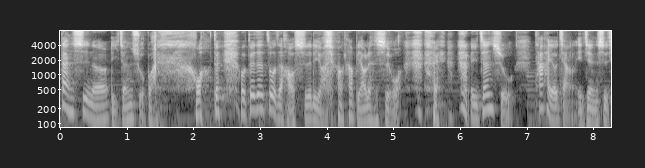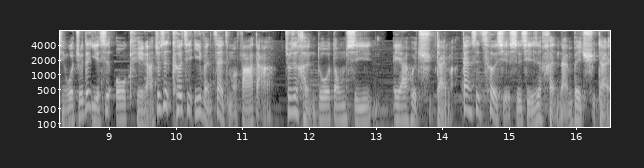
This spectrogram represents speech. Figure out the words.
但是呢，李真淑不，我对我对这作者好失礼，我希望他不要认识我。李真淑他还有讲一件事情，我觉得也是 OK 啦，就是科技 even 再怎么发达，就是很多东西 AI 会取代嘛，但是侧写师其实是很难被取代，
